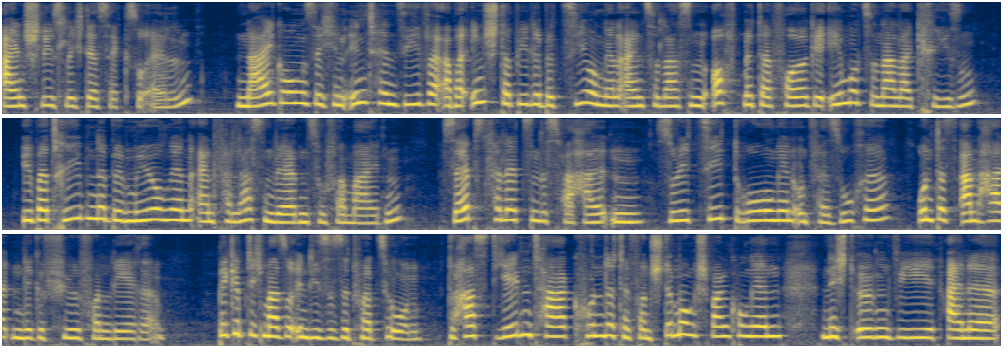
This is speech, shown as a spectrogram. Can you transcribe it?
einschließlich der sexuellen, Neigung, sich in intensive, aber instabile Beziehungen einzulassen, oft mit der Folge emotionaler Krisen, übertriebene Bemühungen, ein Verlassenwerden zu vermeiden, selbstverletzendes Verhalten, Suiziddrohungen und Versuche. Und das anhaltende Gefühl von Leere. Begib dich mal so in diese Situation. Du hast jeden Tag hunderte von Stimmungsschwankungen, nicht irgendwie eine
